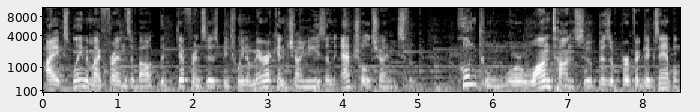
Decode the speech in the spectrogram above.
I explained to my friends about the differences between American Chinese and actual Chinese food. Huntun or wonton soup is a perfect example.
